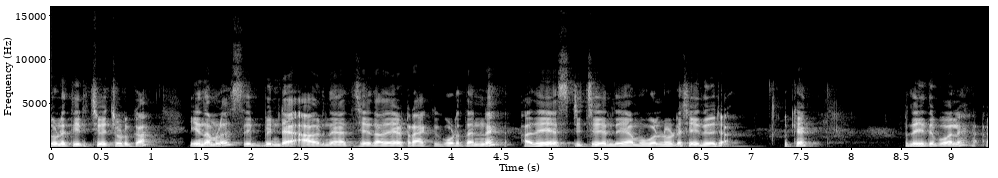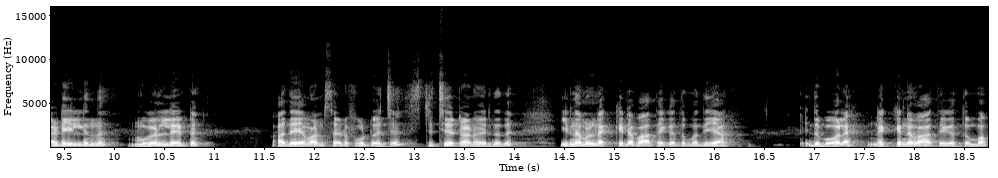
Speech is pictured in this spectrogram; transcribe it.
തുണി തിരിച്ച് വെച്ച് കൊടുക്കുക. ഇനി നമ്മൾ സിബിന്റെ ആ ഒരു നേരത്തെ ചെയ്ത അതേ ട്രാക്ക് കൂടെ തന്നെ അതേ സ്റ്റിച്ച് എന്ത് ചെയ്യുക? മുകളിലോട്ട് ചെയ്തു വരിക. ഓക്കെ അപ്പോൾ ഇതുപോലെ അടിയിൽ നിന്ന് മുകളിലേക്ക് അതേ വൺ സൈഡ് ഫുട്ട് വെച്ച് സ്റ്റിച്ച് ചെയ്തിട്ടാണ് വരുന്നത്. ഇനി നമ്മൾ നെക്കിന്റെ ഭാഗത്തേക്ക് എത്തുമ്പോൾ എന്ത് ചെയ്യുക ഇതുപോലെ നെക്കിന്റെ ഭാഗത്തേക്ക് എത്തുമ്പോൾ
